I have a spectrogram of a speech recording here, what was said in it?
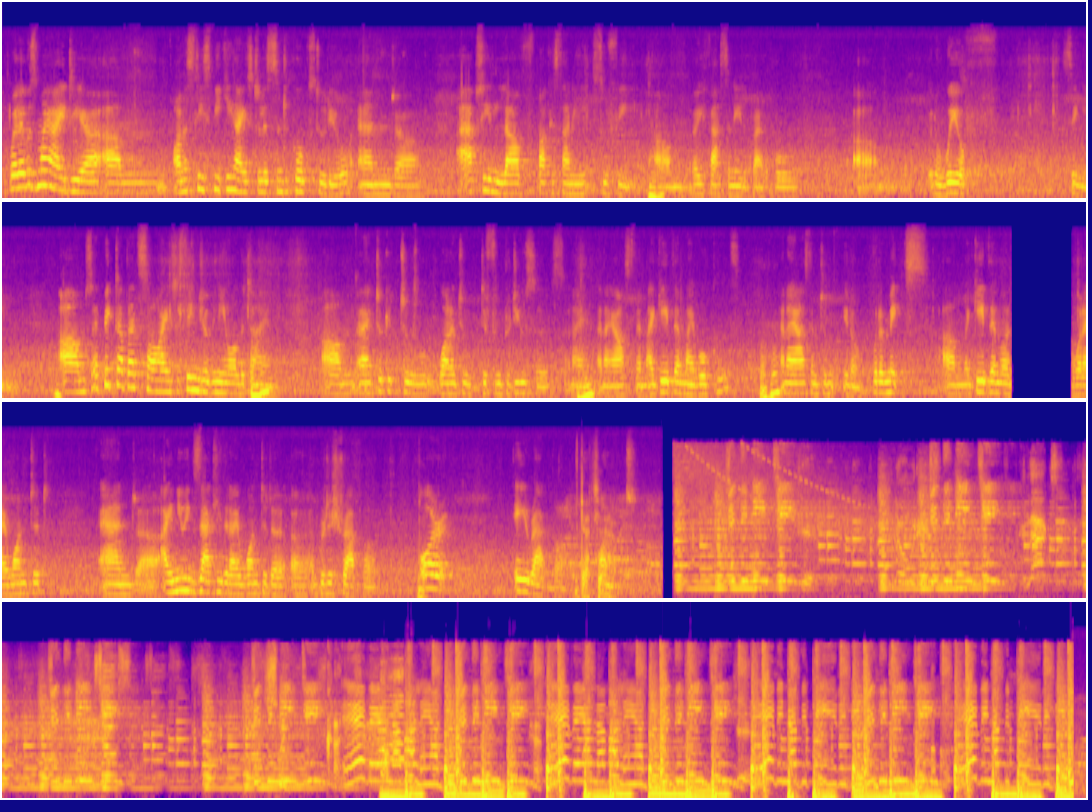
Well, it was my idea. Um, honestly speaking, I used to listen to Coke Studio, and uh, I actually love Pakistani Sufi. Um, very fascinated by the whole um, you know, way of singing. Um, so I picked up that song. I used to sing Jugni all the time, um, and I took it to one or two different producers, and I and I asked them. I gave them my vocals, and I asked them to you know put a mix. Um, I gave them a what I wanted, and uh, I knew exactly that I wanted a, a British rapper mm. or a rapper gotcha. on it.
